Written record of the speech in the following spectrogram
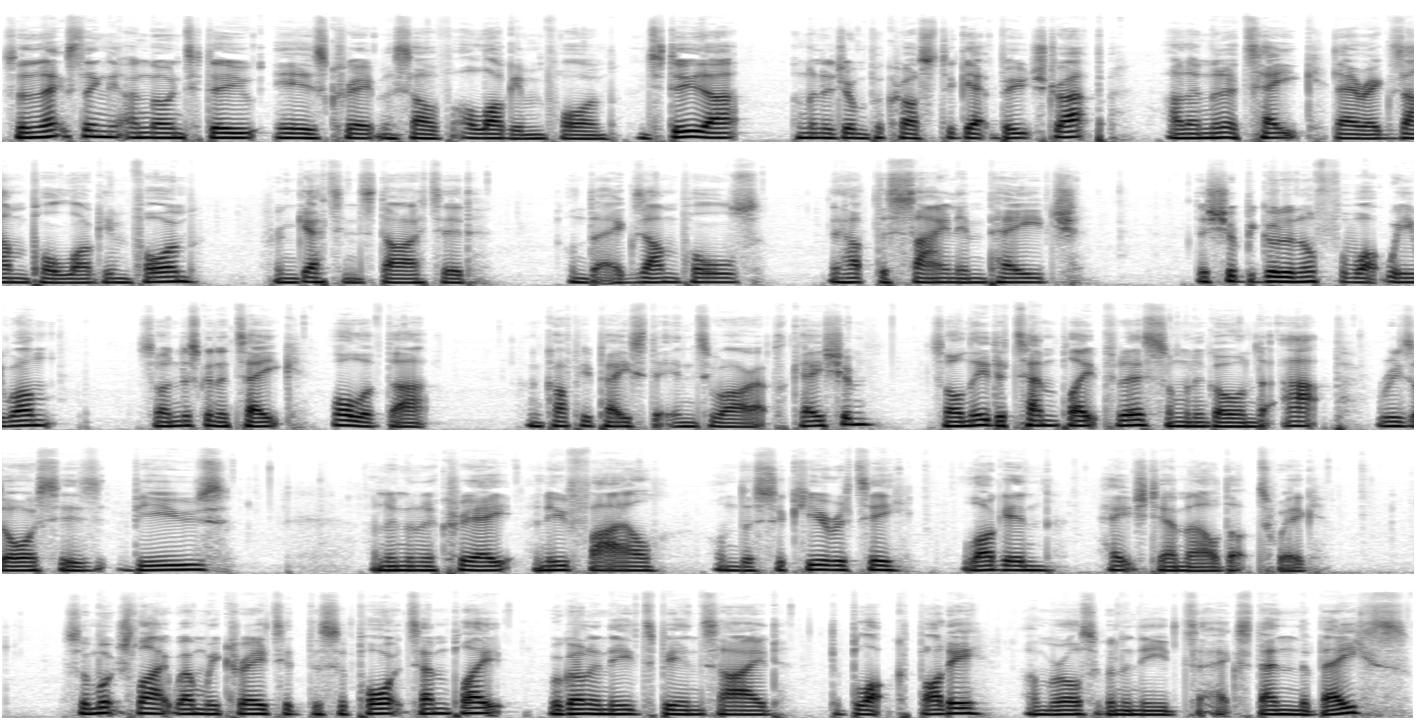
So the next thing I'm going to do is create myself a login form. And to do that, I'm going to jump across to Get Bootstrap and I'm going to take their example login form from getting started under examples. They have the sign in page. This should be good enough for what we want. So I'm just going to take all of that and copy paste it into our application. So I'll need a template for this. I'm going to go under app, resources, views, and I'm going to create a new file under security, login, html.twig. So much like when we created the support template, we're going to need to be inside the block body and we're also going to need to extend the base.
